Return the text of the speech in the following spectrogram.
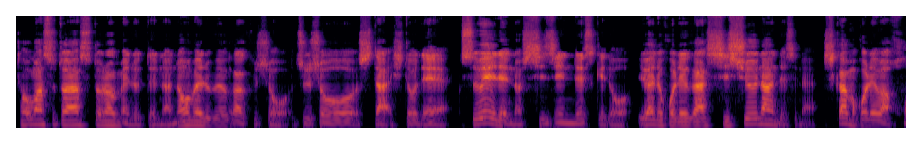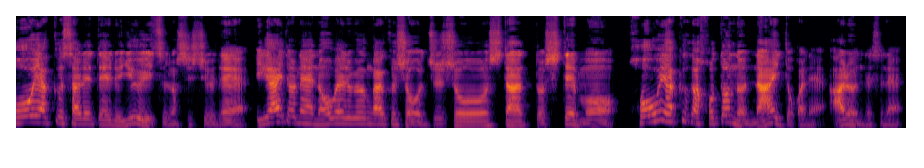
トーマス・トランス・トロンメルっていうのはノーベル文学賞を受賞した人で、スウェーデンの詩人ですけど、いわゆるこれが詩集なんですね。しかもこれは翻訳されている唯一の詩集で、意外とね、ノーベル文学賞を受賞したとしても、翻訳がほとんどないとかね、あるんですね。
